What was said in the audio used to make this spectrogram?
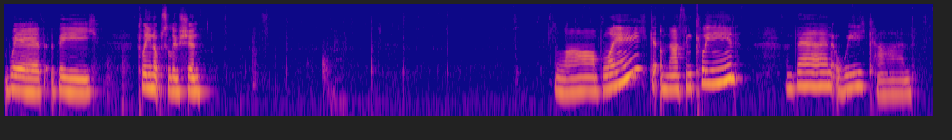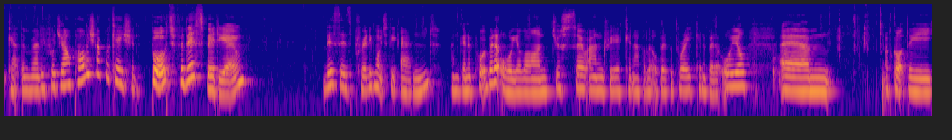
with the clean up solution. Lovely. Get them nice and clean. And then we can get them ready for gel polish application. But for this video, this is pretty much the end. I'm going to put a bit of oil on just so Andrea can have a little bit of a break and a bit of oil. Um, I've got the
